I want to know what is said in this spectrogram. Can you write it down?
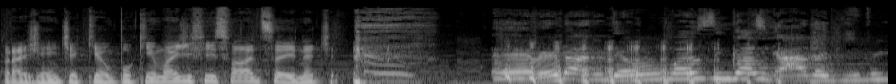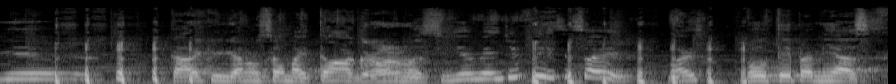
Pra gente aqui é um pouquinho mais difícil falar disso aí, né, tia? É verdade, deu umas engasgadas aqui, porque cara que já não são mais tão agrônomo assim, é meio difícil isso aí. Mas voltei para minhas,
